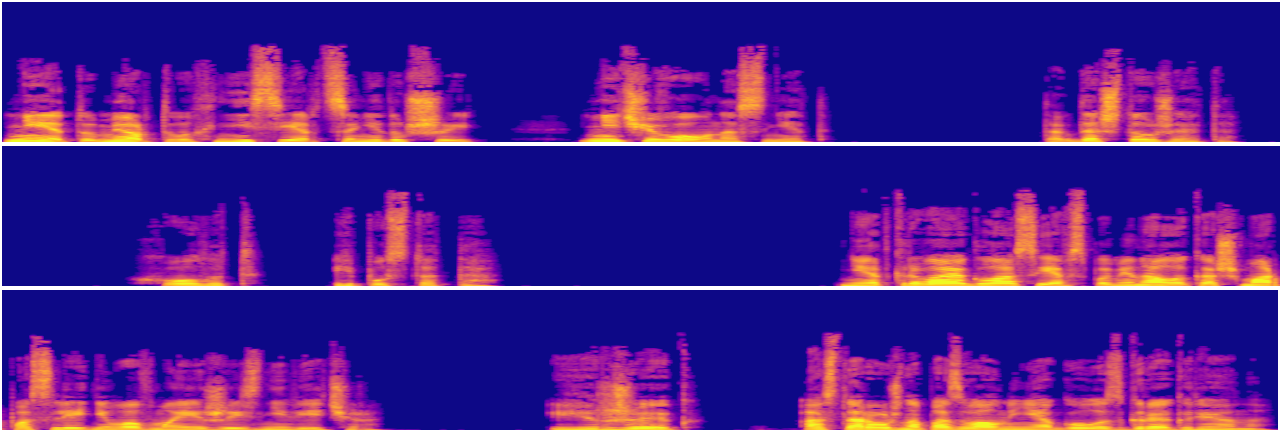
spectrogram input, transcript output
Нет у мертвых ни сердца, ни души. Ничего у нас нет. Тогда что же это? Холод и пустота. Не открывая глаз, я вспоминала кошмар последнего в моей жизни вечера. «Иржик!» — осторожно позвал меня голос Грегориана.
